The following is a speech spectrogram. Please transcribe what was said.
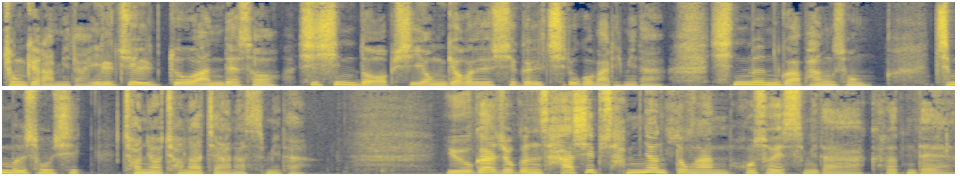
종결합니다. 일주일도 안 돼서 시신도 없이 영격을식을 치르고 말입니다. 신문과 방송, 침몰 소식 전혀 전하지 않았습니다. 유가족은 43년 동안 호소했습니다. 그런데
